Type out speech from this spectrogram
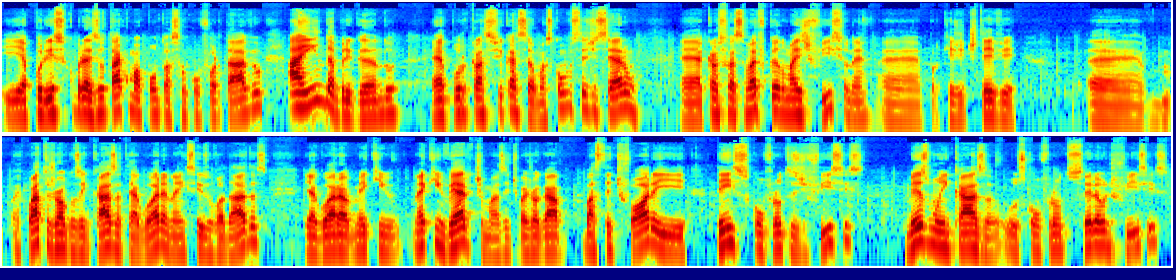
e é por isso que o Brasil está com uma pontuação confortável, ainda brigando é, por classificação. Mas como vocês disseram, é, a classificação vai ficando mais difícil, né? É, porque a gente teve é, quatro jogos em casa até agora, né? Em seis rodadas. E agora meio que não é que inverte, mas a gente vai jogar bastante fora e tem esses confrontos difíceis. Mesmo em casa, os confrontos serão difíceis.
